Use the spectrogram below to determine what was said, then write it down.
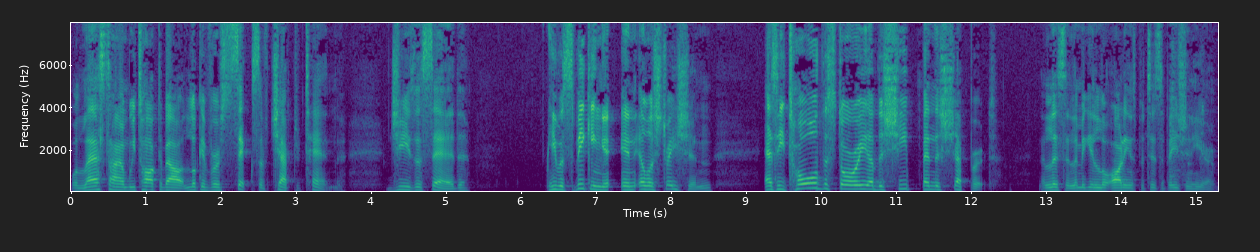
Well, last time we talked about, look at verse 6 of chapter 10. Jesus said, He was speaking in illustration as he told the story of the sheep and the shepherd. Now, listen, let me get a little audience participation here.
